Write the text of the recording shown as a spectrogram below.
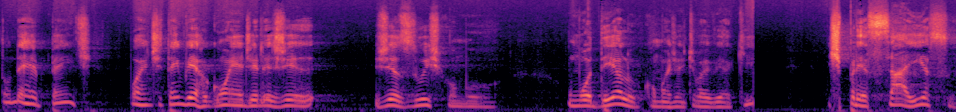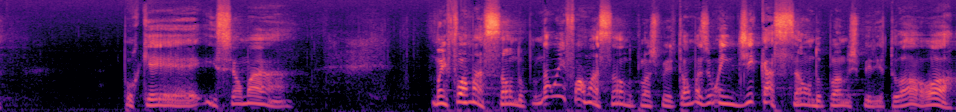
Então, de repente, pô, a gente tem vergonha de eleger Jesus como um modelo, como a gente vai ver aqui, expressar isso, porque isso é uma uma informação do não uma informação do plano espiritual, mas uma indicação do plano espiritual, ó,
